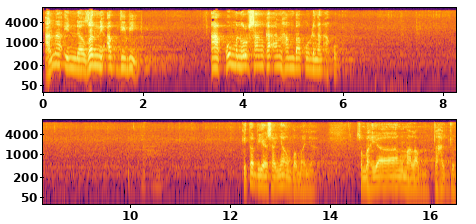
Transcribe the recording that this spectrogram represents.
Ana inna zanni abdi bi. Aku menurut sangkaan hambaku dengan aku. Kita biasanya umpamanya sembahyang malam tahajud.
